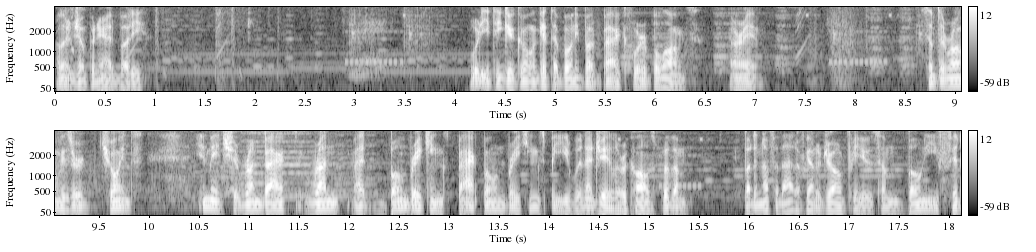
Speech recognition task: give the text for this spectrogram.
I'm gonna jump in your head, buddy. Where do you think you're going? Get that bony butt back where it belongs. Alright. Something wrong with your joints? Inmates should run back, run at bone-breaking, backbone-breaking speed when a jailer calls for them. But enough of that, I've got a job for you. Some bony fit,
